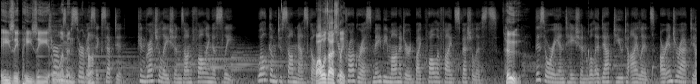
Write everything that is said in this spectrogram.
Easy peasy Terms lemon. of service huh? accepted. Congratulations on falling asleep. Welcome to Somnasculpt. Why was I Your asleep? progress may be monitored by qualified specialists. Who? This orientation will adapt you to eyelids, our interactive,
